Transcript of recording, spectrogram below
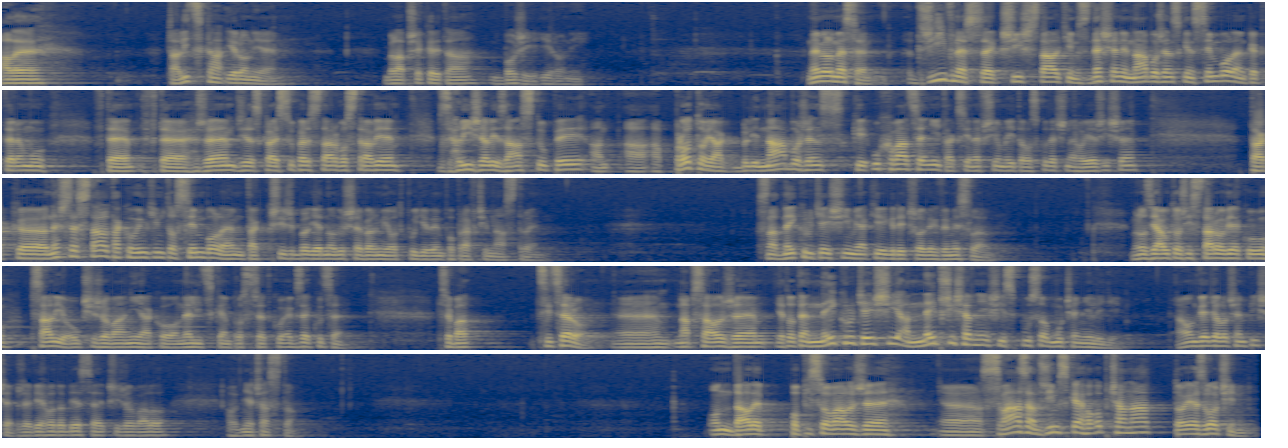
Ale ta lidská ironie byla překrytá boží ironií. Nemilme se, dřív než se kříž stal tím znešeným náboženským symbolem, ke kterému v té, v té hře Jesus Christ Superstar v Ostravě vzhlíželi zástupy a, a, a proto, jak byli nábožensky uchváceni, tak si nevšimli toho skutečného Ježíše, tak eh, než se stal takovým tímto symbolem, tak kříž byl jednoduše velmi odpudivým popravčím nástrojem. Snad nejkrutějším, jaký kdy člověk vymyslel. Mnozí autoři starověku psali o ukřižování jako nelidském prostředku exekuce. Třeba Cicero eh, napsal, že je to ten nejkrutější a nejpříšernější způsob mučení lidí. A on věděl, o čem píše, protože v jeho době se křižovalo hodně často. On dále popisoval, že Eh, svázat římského občana, to je zločin.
